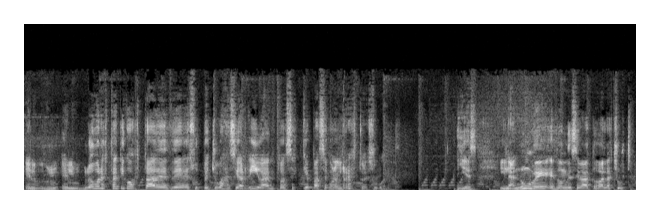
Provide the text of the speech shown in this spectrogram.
el, el globo aerostático está desde sus pechugas hacia arriba, entonces, ¿qué pasa con el resto de su cuerpo? Y, es, y la nube es donde se va toda la chucha.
